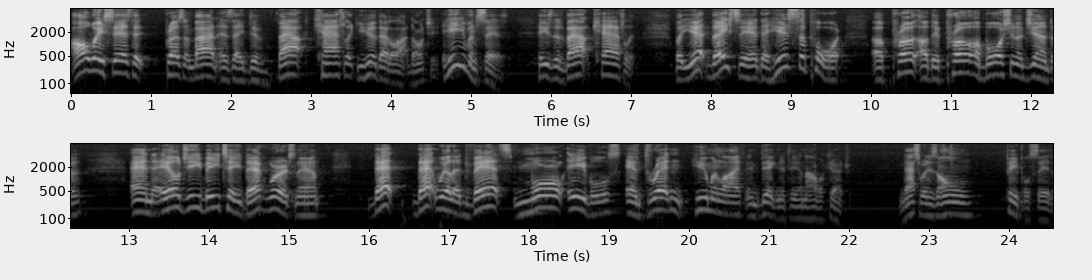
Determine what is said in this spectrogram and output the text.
always says that President Biden is a devout Catholic, you hear that a lot, don't you? He even says it. He's a devout Catholic. But yet they said that his support of, pro, of the pro abortion agenda and the LGBT, that words now, that, that will advance moral evils and threaten human life and dignity in our country. And that's what his own people said,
